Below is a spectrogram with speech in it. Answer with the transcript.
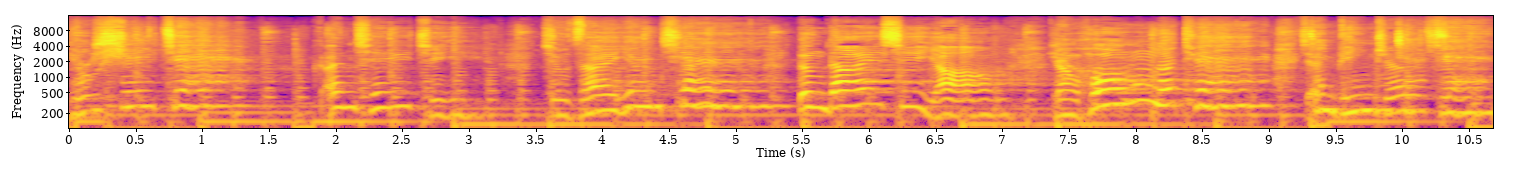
游世界，看奇迹就在眼前，等待夕阳染红了天，肩并着肩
